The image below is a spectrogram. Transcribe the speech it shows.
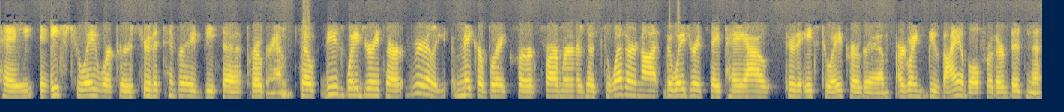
pay H2A workers through the temporary visa program. So these wage rates are really make or break for farmers as to whether or not the wage rates they pay out through the H2A program are going to be viable for their business.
